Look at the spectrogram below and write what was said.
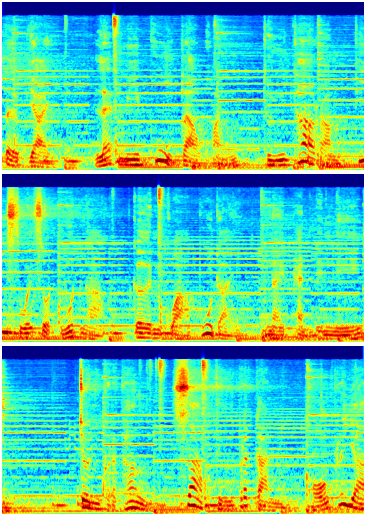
เติบใหญ่ และมีผู้กล่าวขวัญถึงท่ารำที่สวยสดงดงามเกินกว่าผู้ใดในแผ่นดินนี้ จนกระทั่งทราบถึงพระกันของพระยา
